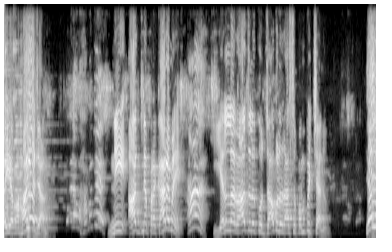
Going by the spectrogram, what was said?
అయ్య మహారాజా నీ ఆజ్ఞ ప్రకారమే ఎల్ల రాజులకు జాబులు రాసి పంపించాను. ఎల్ల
